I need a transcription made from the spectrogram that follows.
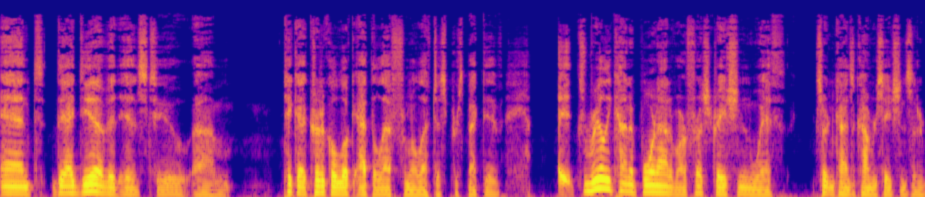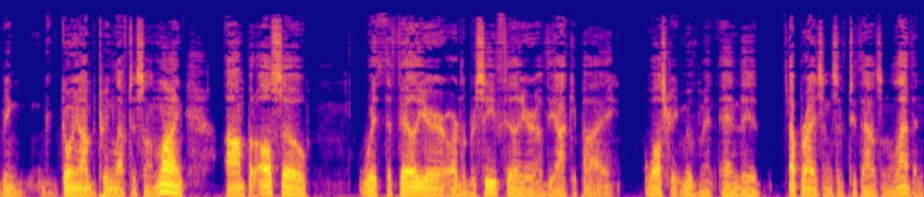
And the idea of it is to um, take a critical look at the left from a leftist perspective. It's really kind of born out of our frustration with certain kinds of conversations that are being going on between leftists online, um, but also with the failure or the perceived failure of the Occupy Wall Street movement and the uprisings of 2011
